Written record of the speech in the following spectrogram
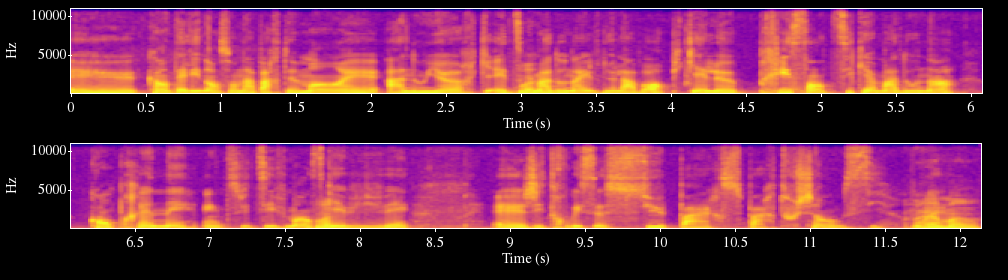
Euh, quand elle est dans son appartement euh, à New York, elle dit Ouais. que Madonna est venue la voir puis qu'elle a pressenti que Madonna comprenait intuitivement ce Ouais. qu'elle vivait. Euh, j'ai trouvé ça super, super touchant aussi. Ouais. Vraiment,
